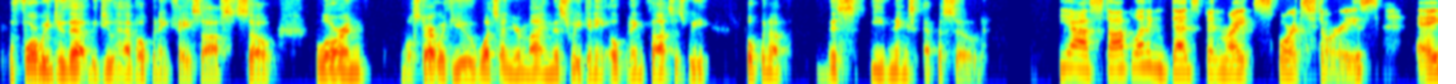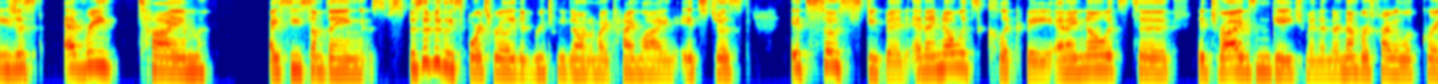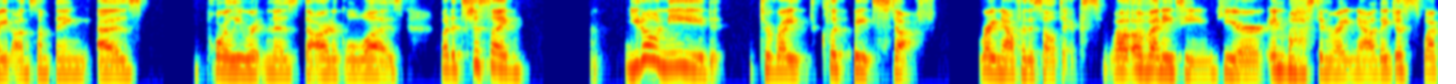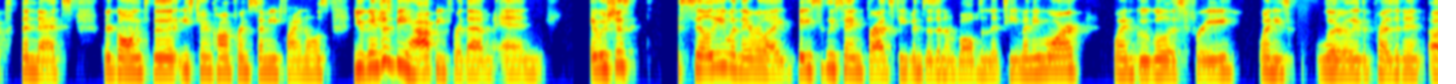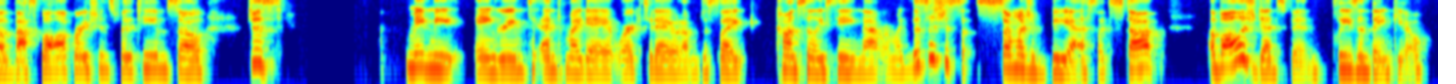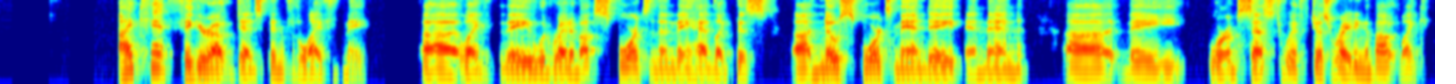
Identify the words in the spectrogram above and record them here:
before we do that, we do have opening face-offs. So, Lauren, we'll start with you. What's on your mind this week? Any opening thoughts as we open up this evening's episode? Yeah, stop letting Deadspin write sports stories. You just every time I see something specifically sports related retweeted onto my timeline, it's just it's so stupid and i know it's clickbait and i know it's to it drives engagement and their numbers probably look great on something as poorly written as the article was but it's just like you don't need to write clickbait stuff right now for the Celtics of any team here in Boston right now. They just swept the Nets. They're going to the Eastern Conference semifinals. You can just be happy for them and it was just silly when they were like basically saying Brad Stevens isn't involved in the team anymore when Google is free when he's literally the president of basketball operations for the team. So just made me angry to end my day at work today when I'm just like constantly seeing that where I'm like, this is just so much BS. Like, stop, abolish Deadspin, please and thank you. I can't figure out Deadspin for the life of me. Uh, like they would write about sports, and then they had like this uh, no sports mandate, and then uh, they were obsessed with just writing about like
